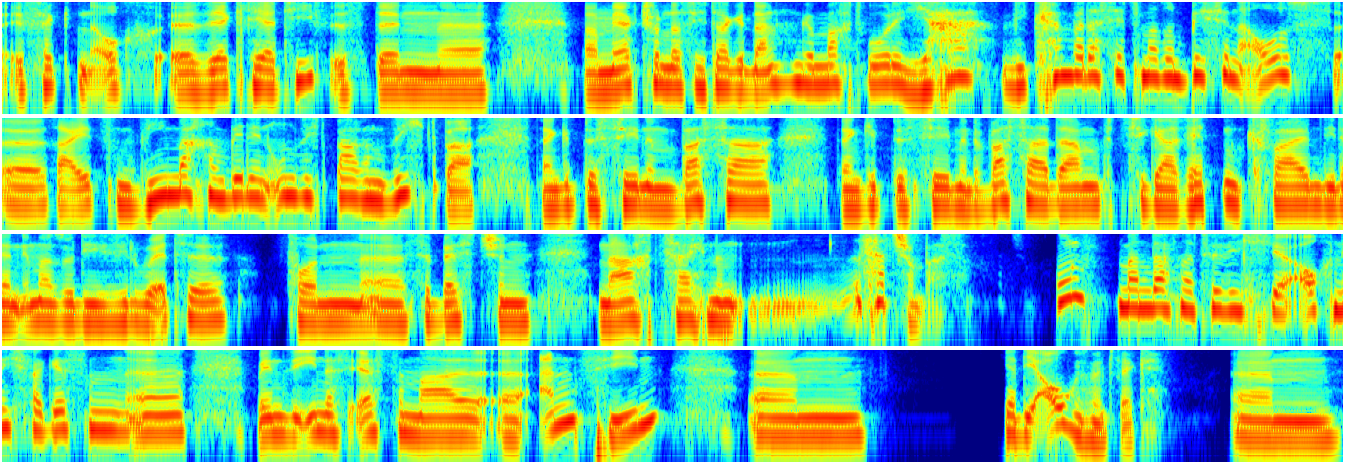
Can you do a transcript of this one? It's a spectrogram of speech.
Effekten auch äh, sehr kreativ ist, denn äh, man merkt schon, dass sich da Gedanken gemacht wurde, ja, wie können wir das jetzt mal so ein bisschen ausreizen? Wie machen wir den Unsichtbaren sichtbar? Dann gibt es Szenen im Wasser, dann gibt es Szenen mit Wasserdampf, Zigarettenqualm, die dann immer so die Silhouette von äh, Sebastian nachzeichnen. Es hat schon was. Und man darf natürlich auch nicht vergessen, äh, wenn sie ihn das erste Mal äh, anziehen, ähm, ja, die Augen sind weg. Ähm,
